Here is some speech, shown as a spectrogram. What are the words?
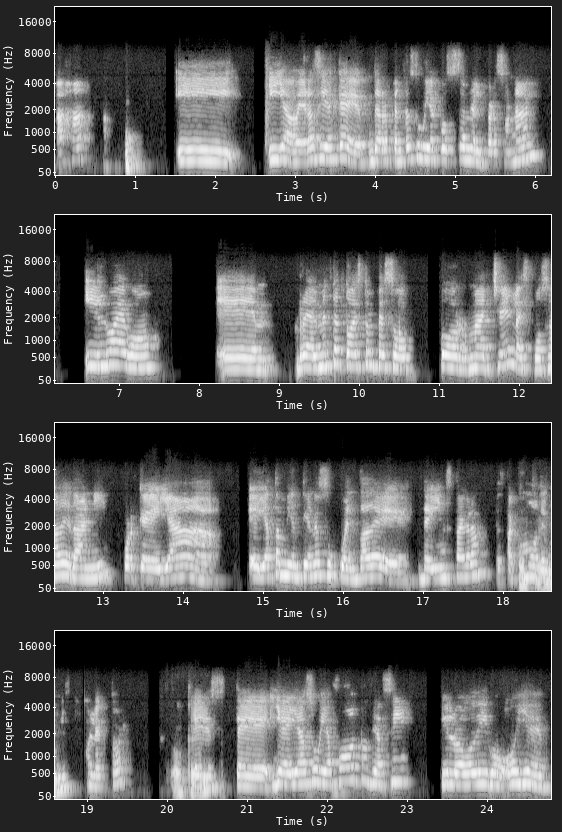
Ajá. Y, y a ver, así es que de repente subía cosas en el personal y luego eh, realmente todo esto empezó por Mache, la esposa de Dani, porque ella, ella también tiene su cuenta de, de Instagram, está como okay. de Whisky Collector. Okay. Este, y ella subía fotos y así. Y luego digo, oye,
